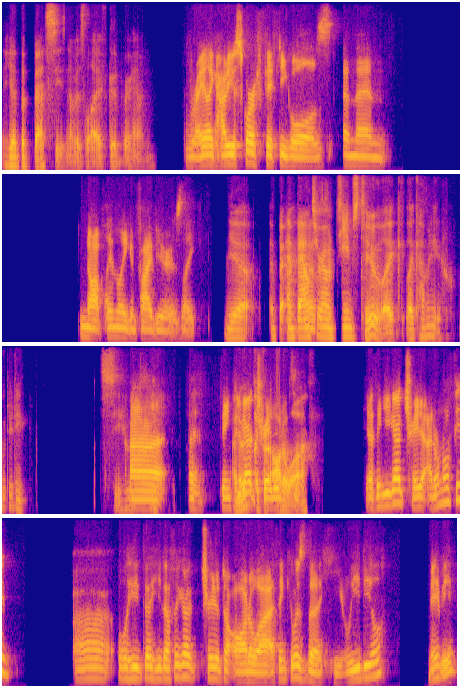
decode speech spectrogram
He had the best season of his life. Good for him. Right? Like how do you score 50 goals and then not play in the league in five years? Like Yeah. and, and bounce around teams too. Like like how many? Who did he? Let's see who. Uh. I think I he got traded. to- Ottawa. yeah, I think he got traded. I don't know if he. Uh, well, he he definitely got traded to Ottawa. I think it was the Heatley deal, maybe.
